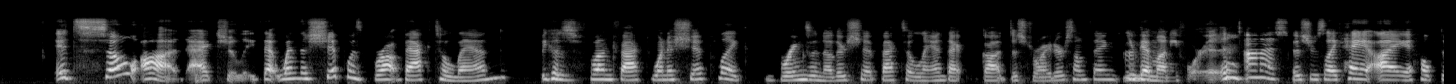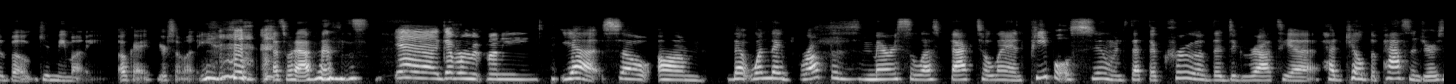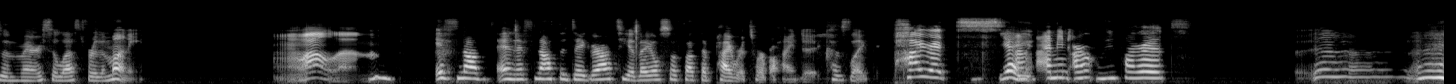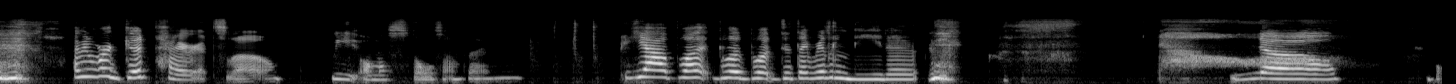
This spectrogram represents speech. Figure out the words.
it's so odd actually that when the ship was brought back to land because fun fact when a ship like brings another ship back to land that got destroyed or something, you Mhm. get money for it. Oh, nice. It's just like, "Hey, I helped a boat. Give me money." Okay, here's some money. That's what happens. yeah, government money. Yeah, so um that when they brought the Mary Celeste back to land, people assumed that the crew of the Dei Gratia had killed the passengers of the Mary Celeste for the money. Well then, If not, and if not the Dei Gratia, they also thought the pirates were behind it, cause like, pirates. Yeah, I, you- I mean, aren't we pirates? uh, I mean, we're good pirates, though. we almost stole something. Yeah, but but but did they really need it? No.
